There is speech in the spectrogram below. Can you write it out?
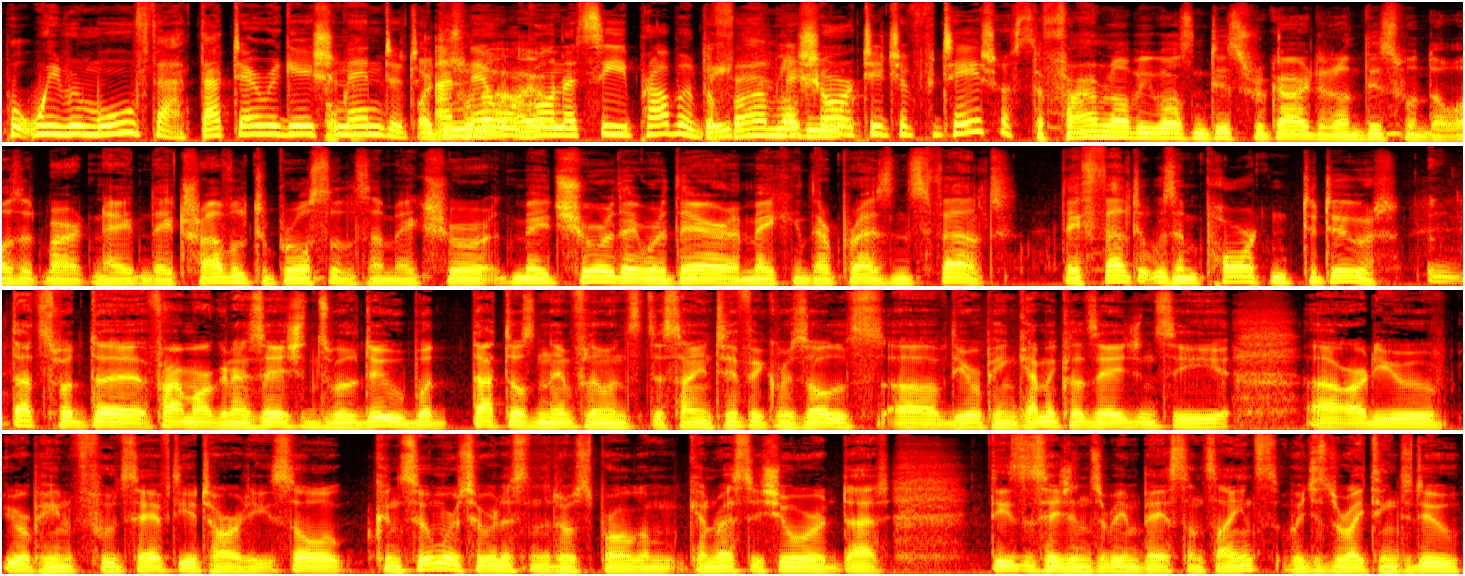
but we removed that. That derogation okay. ended, and now we're going to see probably a shortage of potatoes. The farm lobby wasn't disregarded on this one, though, was it, Martin Heydon? They travelled to Brussels and make sure made sure they were there and making their presence felt they felt it was important to do it. That's what the farm organisations will do, but that doesn't influence the scientific results of the European Chemicals Agency uh, or the Euro- European Food Safety Authority. So consumers who are listening to this programme can rest assured that these decisions are being based on science, which is the right thing to do.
